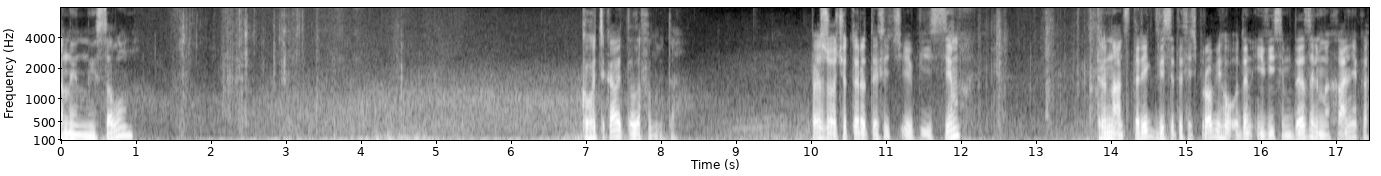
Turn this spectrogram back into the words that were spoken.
Тканинний салон. Кого цікавить, телефонуйте. Peugeot 4008. 13 рік, 200 тисяч пробігу, 1,8 дизель, механіка.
